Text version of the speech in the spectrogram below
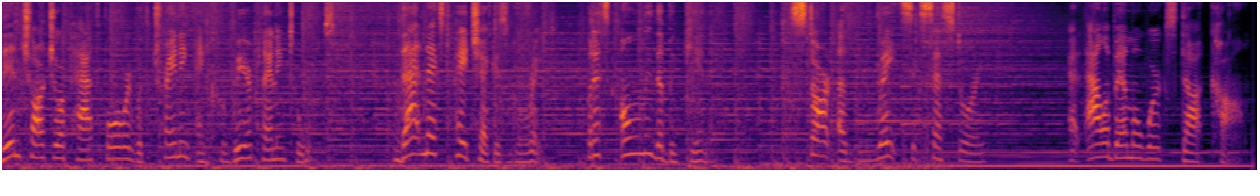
Then chart your path forward with training and career planning tools. That next paycheck is great, but it's only the beginning. Start a great success story at alabamaworks.com.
